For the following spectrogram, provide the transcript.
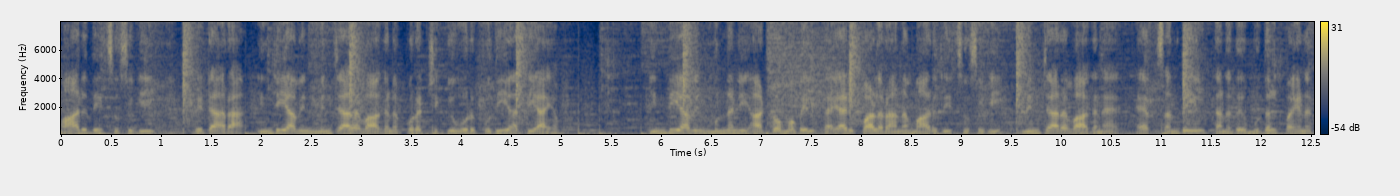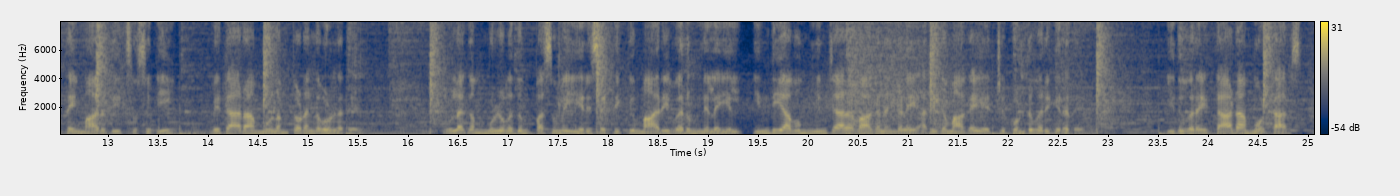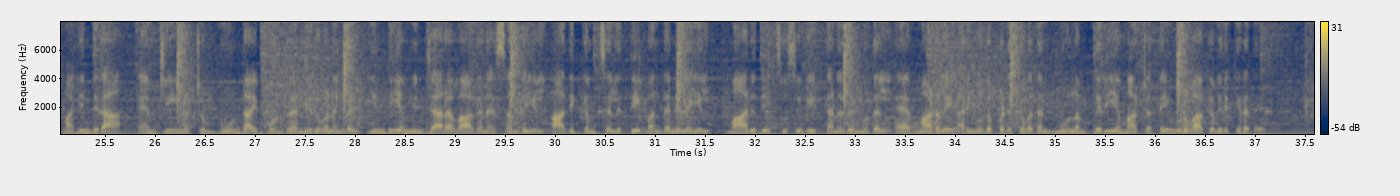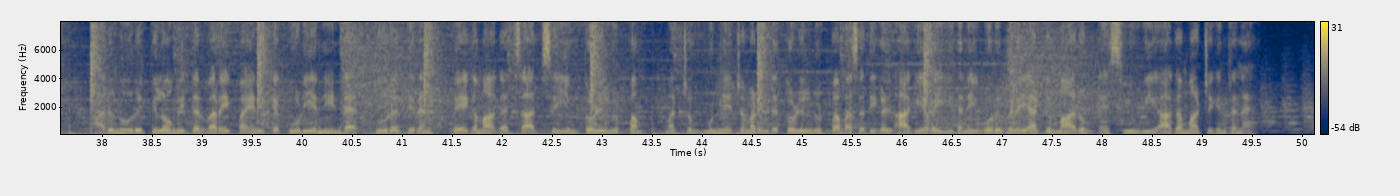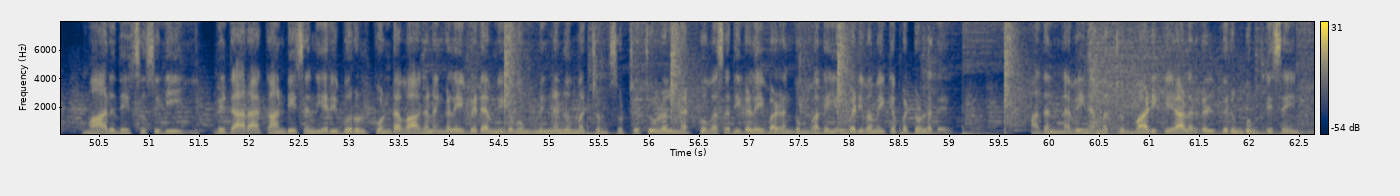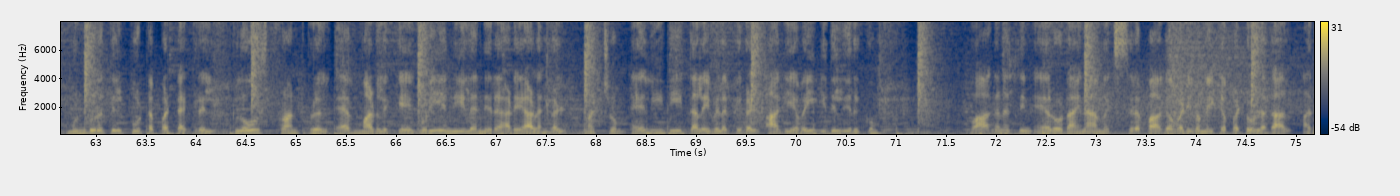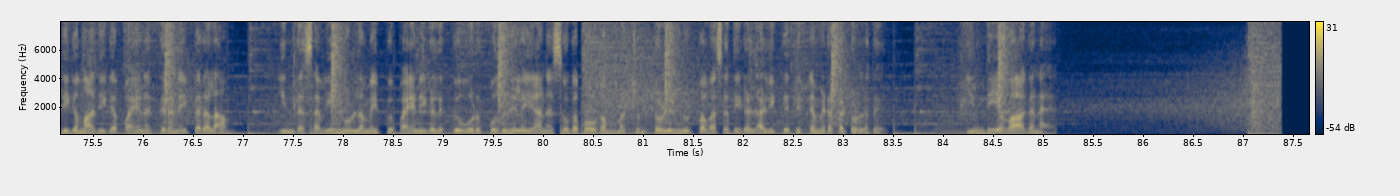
Maruti Suzuki விடாரா இந்தியாவின் மின்சார வாகன புரட்சிக்கு ஒரு புதிய அத்தியாயம். இந்தியாவின் முன்னணி ஆட்டோமொபைல் தயாரிப்பாளரான மாருதி சுசுகி மின்சார வாகன ஆப் சந்தையில் தனது முதல் பயணத்தை மாருதி சுசுகி விடாரா மூலம் தொடங்கவுள்ளது உலகம் முழுவதும் பசுமை எரிசக்திக்கு மாறி வரும் நிலையில் இந்தியாவும் மின்சார வாகனங்களை அதிகமாக ஏற்றுக்கொண்டு வருகிறது. இதுவரை டாடா மோட்டார்ஸ் மஹிந்திரா எம்ஜி மற்றும் ஹூண்டாய் போன்ற நிறுவனங்கள் இந்திய மின்சார வாகன சந்தையில் ஆதிக்கம் செலுத்தி வந்த நிலையில் மாருதி சுசுகி தனது முதல் ஏர் மாடலை அறிமுகப்படுத்துவதன் மூலம் பெரிய மாற்றத்தை உருவாக்கவிருக்கிறது. அறுநூறு கிலோமீட்டர் வரை பயணிக்கக்கூடிய நீண்ட தூர திறன் வேகமாக சார்ஜ் செய்யும் தொழில்நுட்பம் மற்றும் முன்னேற்றமடைந்த தொழில்நுட்ப வசதிகள் ஆகியவை இதனை ஒரு விளையாட்டு மாறும் எஸ்யூவி ஆக மாற்றுகின்றன. மாருதி சுசுகி விடாரா காண்டிசன் எரிபொருள் கொண்ட வாகனங்களை விட மிகவும் மின்னணு மற்றும் சுற்றுச்சூழல் நட்பு வசதிகளை வழங்கும் வகையில் வடிவமைக்கப்பட்டுள்ளது. அதன் நவீன மற்றும் வாடிக்கையாளர்கள் விரும்பும் டிசைன் முன்புறத்தில் பூட்டப்பட்ட கிரில் க்ளோஸ் ஃப்ரண்ட் கிரில் ஏவ் மாடலுக்கே உரிய நீல நிற அடையாளங்கள் மற்றும் எல்இடி தலைவிளக்குகள் ஆகியவை இதில் இருக்கும். வாகனத்தின் ஏரோடைனாமிக்ஸ் சிறப்பாக வடிவமைக்கப்பட்டுள்ளதால் அதிகமாதிக பயணத்திறனை பெறலாம். இந்த சவியின் உள்ளமைப்பு பயணிகளுக்கு ஒரு பொதுநிலையான சுகபோகம் மற்றும் தொழில்நுட்ப வசதிகள் அளிக்க திட்டமிடப்பட்டுள்ளது. இந்திய வாகன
